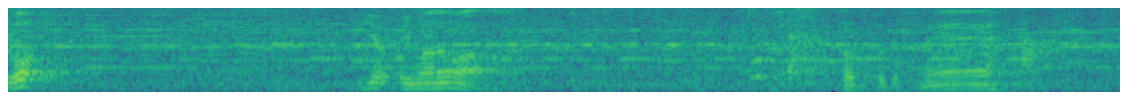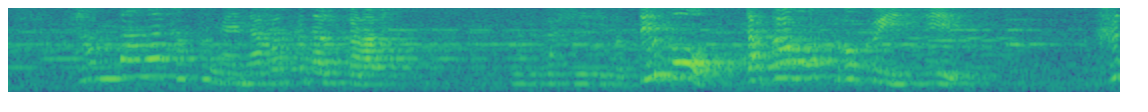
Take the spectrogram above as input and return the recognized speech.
う。わ。いや今のは。トップだ？トップですトね。ップだ3番はちょっとね長くなるから難しいけど。でも打感もすごくいいし振っ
